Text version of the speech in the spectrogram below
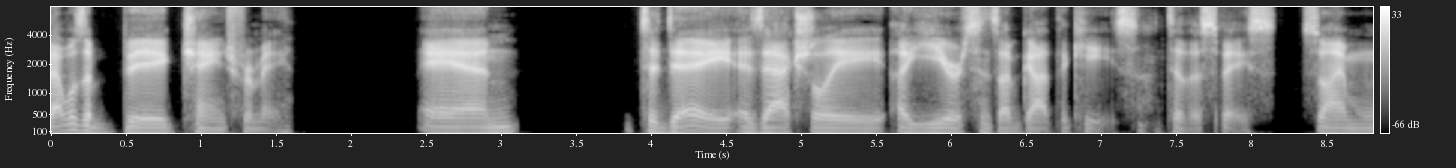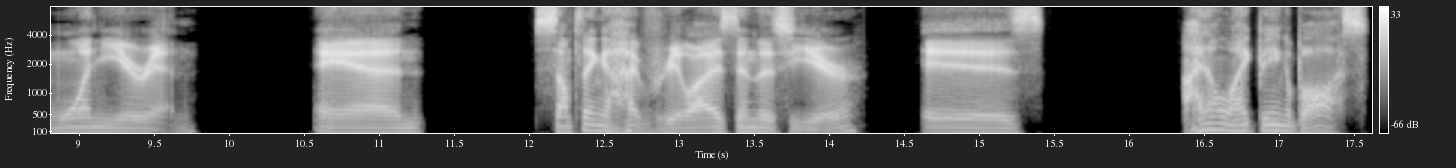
that was a big change for me. And today is actually a year since I've got the keys to the space. So I'm one year in. And something I've realized in this year is I don't like being a boss.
